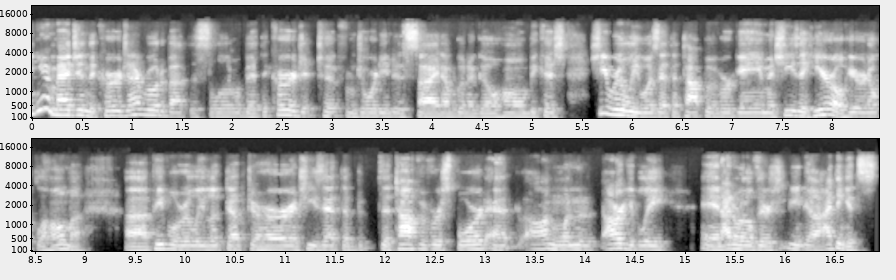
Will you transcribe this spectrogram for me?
Can you imagine the courage? I wrote about this a little bit. The courage it took from Jordy to decide I'm going to go home because she really was at the top of her game, and she's a hero here in Oklahoma. Uh, people really looked up to her, and she's at the the top of her sport at on one arguably and I don't know if there's, you know, I think it's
